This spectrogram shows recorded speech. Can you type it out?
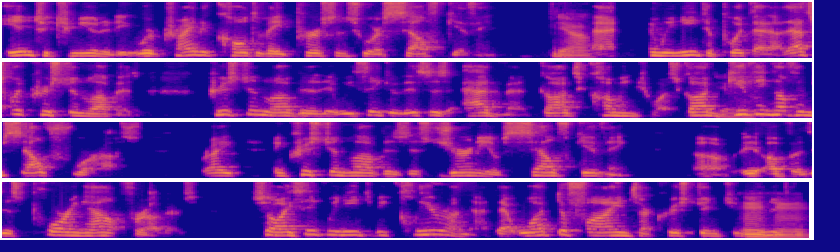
into community. We're trying to cultivate persons who are self-giving. Yeah. And we need to put that out. That's what christian love is Christian love is that we think of this as Advent, God's coming to us, God yeah. giving of Himself for us, right? And Christian love is this journey of self giving, uh, of this pouring out for others. So I think we need to be clear on that, that what defines our Christian community mm-hmm.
